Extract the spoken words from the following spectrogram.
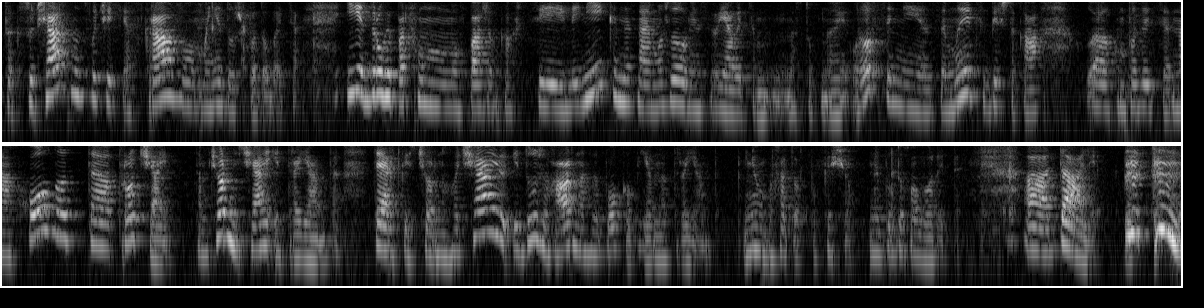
так сучасно звучить, яскраво, мені дуже подобається. І другий парфум в бажанках з цієї лінійки, не знаю, можливо, він з'явиться наступної осені, зими. Це більш така е, композиція на холод про чай. Там чорний чай і троянда. Терпкість чорного чаю і дуже гарна, глибока, об'ємна троянда. Про нього багато поки що не буду говорити. А, Далі.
